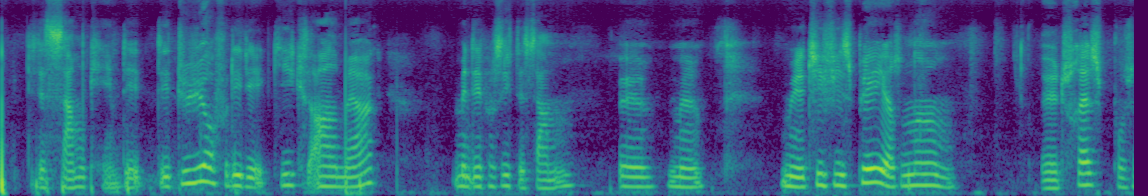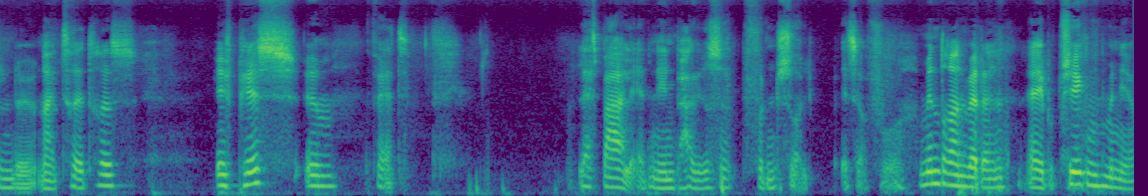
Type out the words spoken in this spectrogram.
det er det samme cam. Det, det er dyrere, fordi det er Geeks eget mærke. Men det er præcis det samme. Øh, med, med 1080p og sådan noget. Øh, 60 procent, øh, nej 63 fps. øhm, fat. Lad os bare lade den indpakket, så få den solgt. Altså for mindre end hvad der er i butikken, men ja.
